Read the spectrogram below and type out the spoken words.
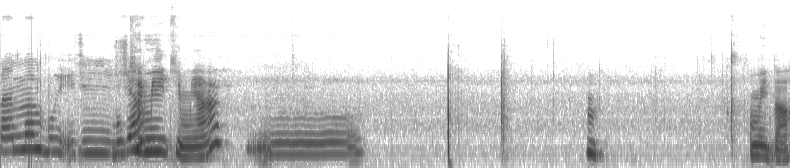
ben, ben bu yiyeceğim. Bu kemiği kim yer? Hmm. Umida.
